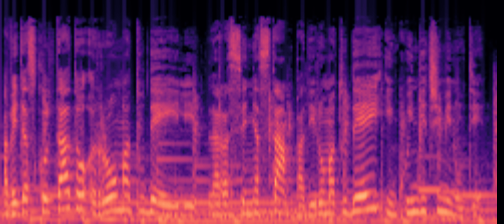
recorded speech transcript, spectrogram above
Avete ascoltato Roma Today, la rassegna stampa di Roma Today in 15 minuti.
